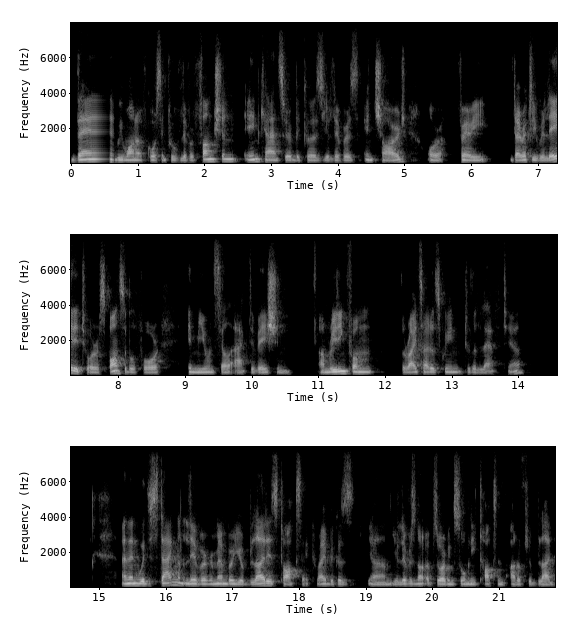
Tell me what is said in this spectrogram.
Then we want to, of course, improve liver function in cancer because your liver is in charge or very directly related to or responsible for immune cell activation. I'm reading from the right side of the screen to the left, yeah? And then with stagnant liver, remember your blood is toxic, right? Because um, your liver is not absorbing so many toxins out of your blood.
